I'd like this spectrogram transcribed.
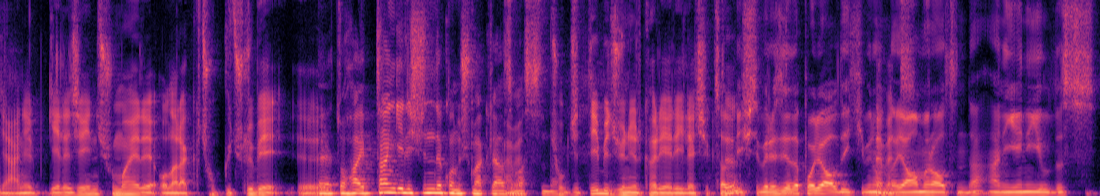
Yani geleceğin Schumacher'i olarak çok güçlü bir e, evet o hype'tan gelişini de konuşmak lazım evet, aslında. çok ciddi bir junior kariyeriyle çıktı. Tabii işte Brezilya'da poli aldı 2010'da Evet. yağmur altında. Hani yeni yıldız,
